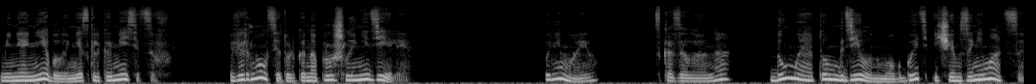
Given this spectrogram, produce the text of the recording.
«Меня не было несколько месяцев. Вернулся только на прошлой неделе». «Понимаю», сказала она, думая о том, где он мог быть и чем заниматься.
